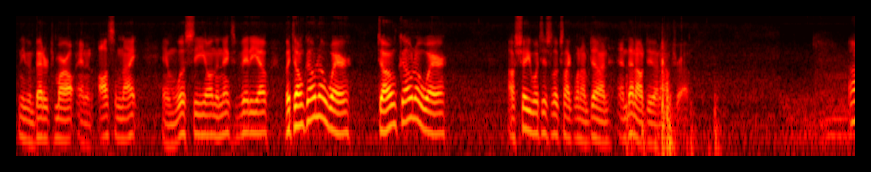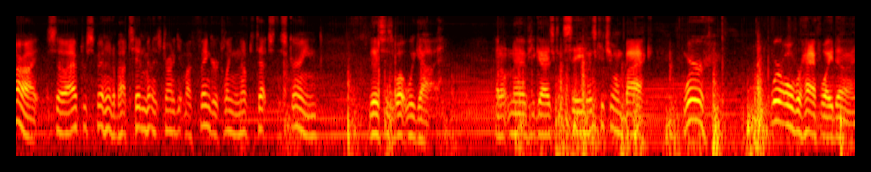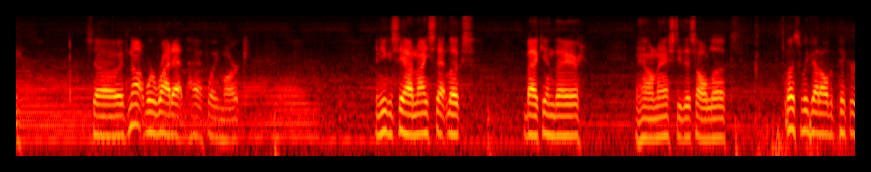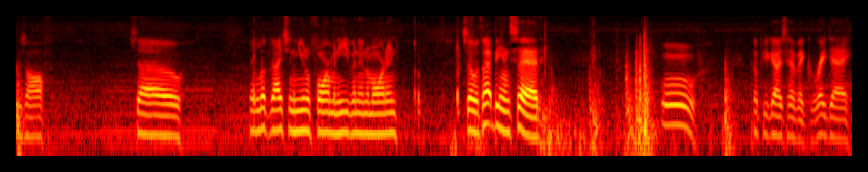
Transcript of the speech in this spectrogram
and even better tomorrow, and an awesome night. And we'll see you on the next video. But don't go nowhere. Don't go nowhere. I'll show you what this looks like when I'm done, and then I'll do an outro. All right, so after spending about 10 minutes trying to get my finger clean enough to touch the screen, this is what we got. I don't know if you guys can see. Let's get you on back. We're we're over halfway done. So if not, we're right at the halfway mark. And you can see how nice that looks back in there and how nasty this all looks. Plus we got all the pickers off. So it'll look nice and uniform and even in the morning. So with that being said, ooh, hope you guys have a great day,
